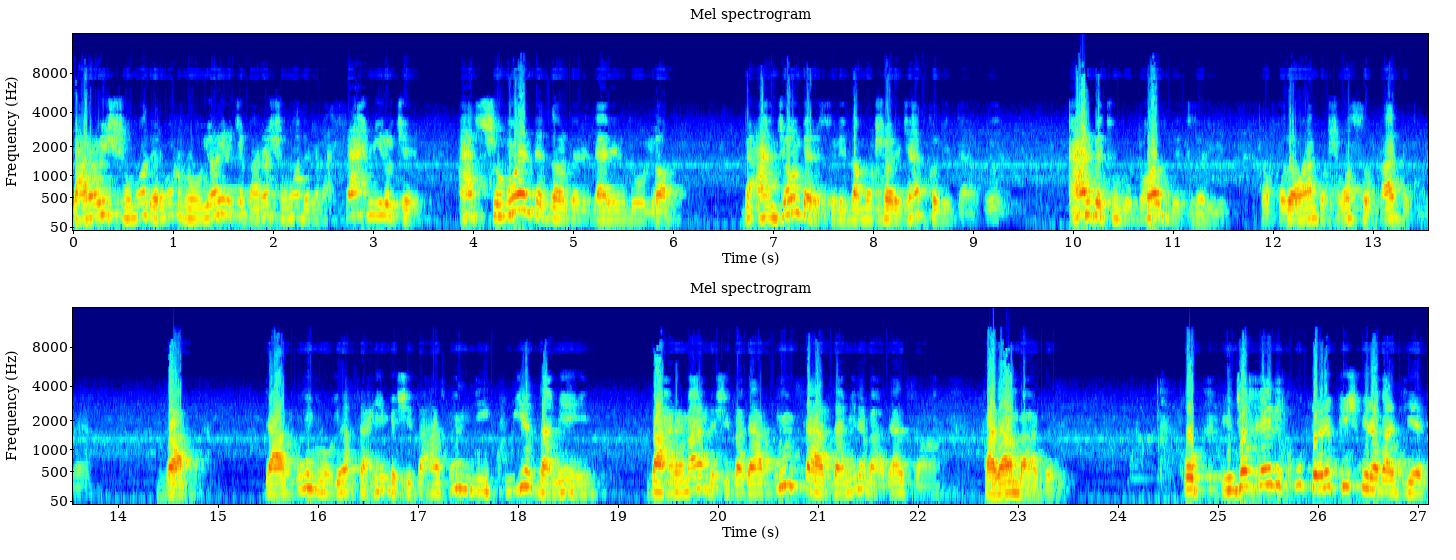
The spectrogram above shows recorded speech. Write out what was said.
برای شما داره اون رویایی رو که برای شما داره و سهمی رو که از شما انتظار داره در این رویا به انجام برسونید و مشارکت کنید در اون قلبتون رو باز بگذارید تا خداوند با شما صحبت بکنه و در اون رویا سهیم بشید و از اون نیکوی زمین بهرهمند بشید و در اون سرزمین بعد از آن قدم بردارید خب اینجا خیلی خوب داره پیش میره قضیه.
